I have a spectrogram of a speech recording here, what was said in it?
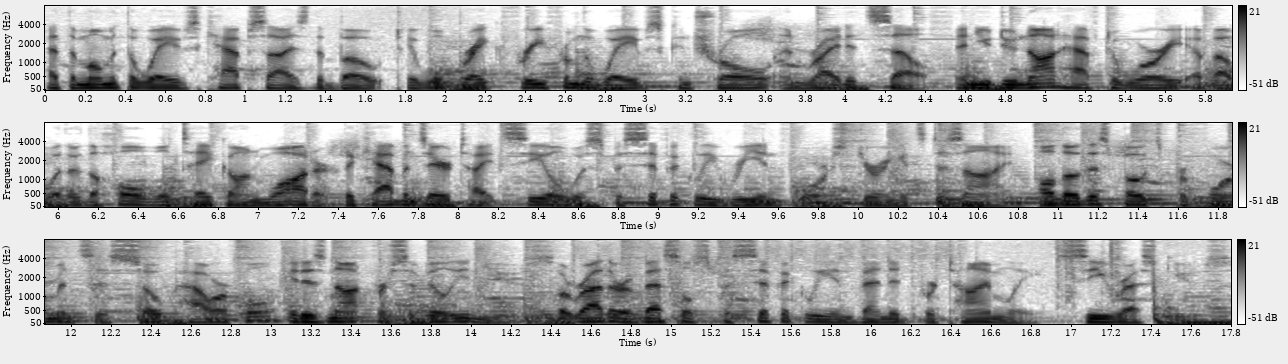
At the moment the waves capsize the boat, it will break free from the waves' control and right itself, and you do not have to worry about whether the hull will take on water. The cabin's airtight seal was specifically reinforced during its design. Although this boat's performance is so powerful, it is not for civilian use, but rather a vessel specifically invented for timely sea rescues.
